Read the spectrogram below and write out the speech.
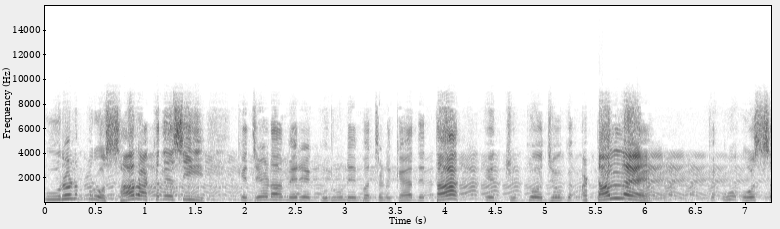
ਪੂਰਨ ਭਰੋਸਾ ਰੱਖਦੇ ਸੀ ਕਿ ਜਿਹੜਾ ਮੇਰੇ ਗੁਰੂ ਨੇ ਬਚਨ ਕਹਿ ਦਿੱਤਾ, ਇਹ ਜੁਗੋ ਜੁਗ ਅਟਲ ਹੈ। ਤੇ ਉਹ ਉਸ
